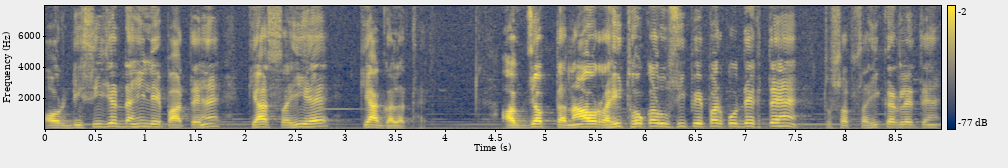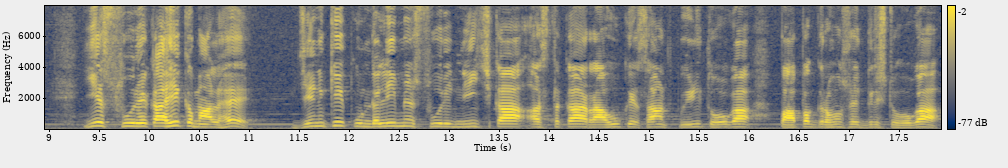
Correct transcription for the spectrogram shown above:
और डिसीज़न नहीं ले पाते हैं क्या सही है, क्या गलत है। अब जब तनाव रहित होकर उसी पेपर को देखते हैं तो सब सही कर लेते हैं। ये सूर्य का ही कमाल है, जिनकी कुंडली में सूर्य नीच का, अस्त का, राहु के साथ पीड़ित होगा पापक ग्रहों से दृष्ट होगा,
